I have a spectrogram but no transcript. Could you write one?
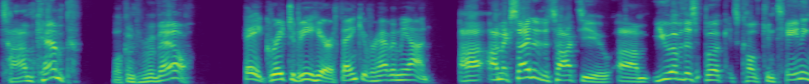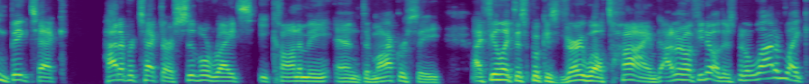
Tom Kemp, welcome to Prevail. Hey, great to be here. Thank you for having me on. Uh, I'm excited to talk to you. Um, you have this book. It's called Containing Big Tech How to Protect Our Civil Rights, Economy, and Democracy. I feel like this book is very well timed. I don't know if you know, there's been a lot of like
